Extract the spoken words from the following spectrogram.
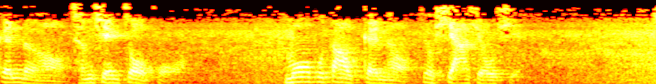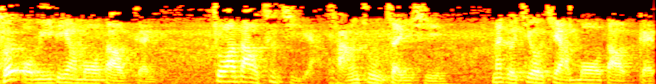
根的哦，成仙做佛；摸不到根哦，就瞎修行。所以我们一定要摸到根，抓到自己呀，常住真心，那个就叫摸到根。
